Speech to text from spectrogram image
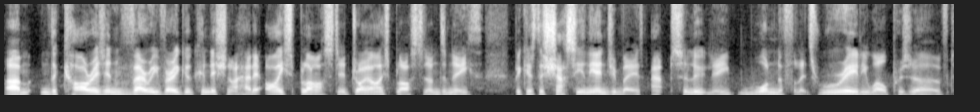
Um, the car is in very, very good condition. I had it ice blasted, dry ice blasted underneath because the chassis and the engine bay is absolutely wonderful. It's really well preserved.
